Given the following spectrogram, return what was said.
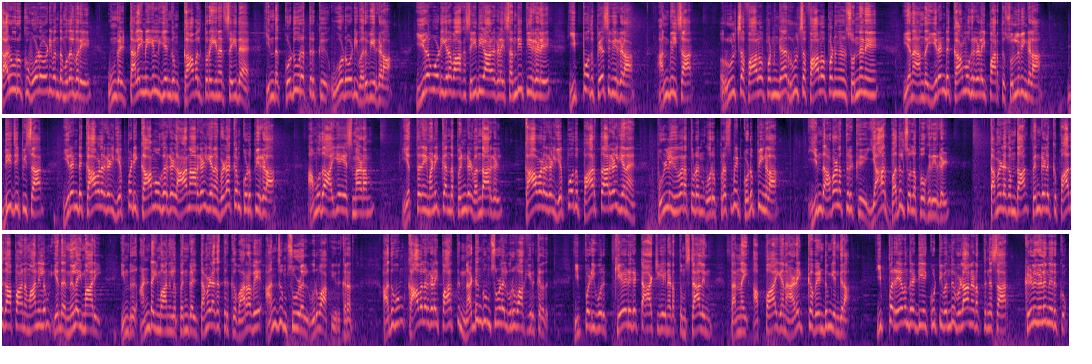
கரூருக்கு ஓடோடி வந்த முதல்வரே உங்கள் தலைமையில் இயங்கும் காவல்துறையினர் செய்த இந்த கொடூரத்திற்கு ஓடோடி வருவீர்களா? இரவோடு இரவாக செய்தியாளர்களை சந்தித்தீர்களே இப்போது பேசுவீர்களா? அன்பில் சார் ரூல்ஸை ஃபாலோ பண்ணுங்க ரூல்ஸை ஃபாலோ பண்ணுங்கன்னு சொன்னனே என அந்த இரண்டு காமுகர்களை பார்த்து சொல்லுவீங்களா? டிஜிபி சார் இரண்டு காவலர்கள் எப்படி காமுகர்கள் ஆனார்கள் என விளக்கம் கொடுப்பீர்களா? அமுதா ஐஏஎஸ் மேடம் எத்தனை மணிக்கு அந்த பெண்கள் வந்தார்கள்? காவலர்கள் எப்போது பார்த்தார்கள் என புள்ளி விவரத்துடன் ஒரு பிரஸ் மீட் கொடுப்பீங்களா? இந்த அவலத்திற்கு யார் பதில் சொல்லப் போகிறீர்கள்? தமிழகம்தான் பெண்களுக்கு பாதுகாப்பான மாநிலம் என்ற நிலை மாறி இன்று அண்டை மாநில பெண்கள் தமிழகத்திற்கு வரவே அஞ்சும் சூழல் உருவாகி இருக்கிறது அதுவும் காவலர்களை பார்த்து நடுங்கும் சூழல் உருவாகி இருக்கிறது இப்படி ஒரு கேடுகட்ட ஆட்சியை நடத்தும் ஸ்டாலின் தன்னை அப்பா என அழைக்க வேண்டும் என்கிறார். இப்ப ரேவந்த் ரெட்டியை கூட்டி வந்து விழா நடத்துங்க சார். கிளுகிளுன்னு இருக்கும்.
